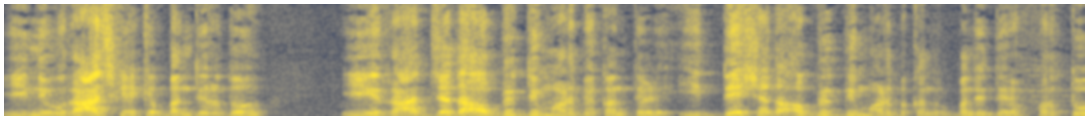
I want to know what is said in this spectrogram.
ಈ ನೀವು ರಾಜಕೀಯಕ್ಕೆ ಬಂದಿರೋದು, ಈ ರಾಜ್ಯದ ಅಭಿವೃದ್ಧಿ ಮಾಡಬೇಕಂತೇಳಿ, ಈ ದೇಶದ ಅಭಿವೃದ್ಧಿ ಮಾಡಬೇಕಂದ್ರೆ ಬಂದಿದ್ದೀರಿ ಹೊರತು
